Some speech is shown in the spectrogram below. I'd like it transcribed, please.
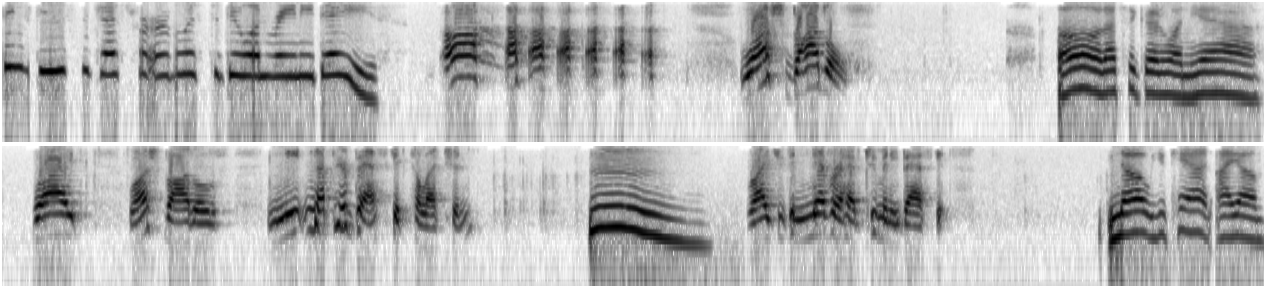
things do you suggest for herbalists to do on rainy days? Wash bottles. Oh, that's a good one. Yeah. Right. Wash bottles. Neaten up your basket collection. Hmm. Right. You can never have too many baskets. No, you can't. I um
